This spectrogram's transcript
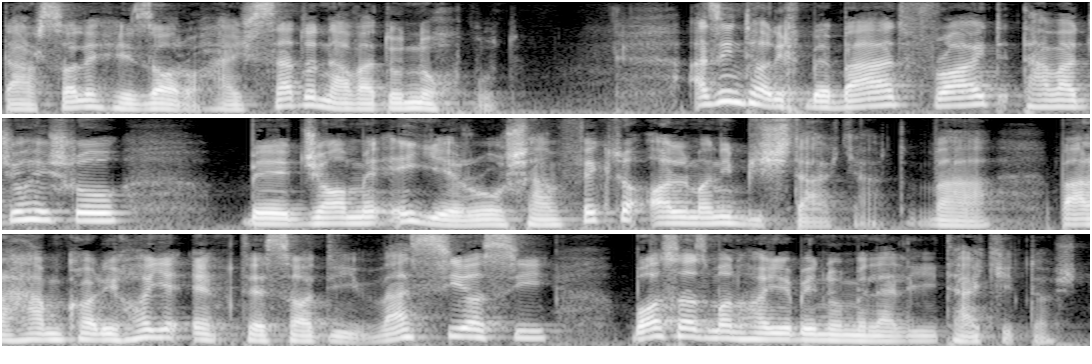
در سال 1899 بود. از این تاریخ به بعد فراید توجهش رو به جامعه روشنفکر آلمانی بیشتر کرد و بر همکاری های اقتصادی و سیاسی با سازمان های بین تاکید داشت.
